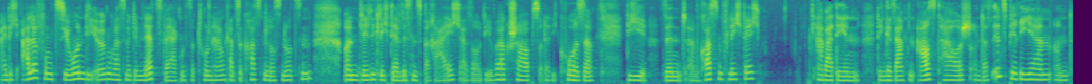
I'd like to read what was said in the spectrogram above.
eigentlich alle Funktionen, die irgendwas mit dem Netzwerken zu tun haben, kannst du kostenlos nutzen. Und lediglich der Wissensbereich, also die Workshops oder die Kurse, die sind ähm, kostenpflichtig. Aber den, den gesamten Austausch und das Inspirieren und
